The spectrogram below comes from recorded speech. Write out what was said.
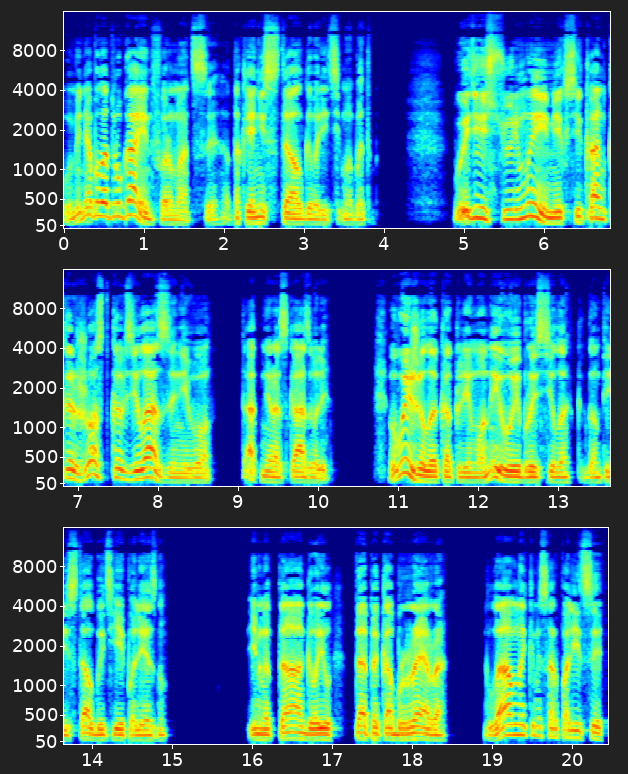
У меня была другая информация, однако я не стал говорить им об этом. Выйдя из тюрьмы, мексиканка жестко взялась за него. Так мне рассказывали. Выжила, как лимон, и выбросила, когда он перестал быть ей полезным. Именно так говорил Пепе Кабрера, главный комиссар полиции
